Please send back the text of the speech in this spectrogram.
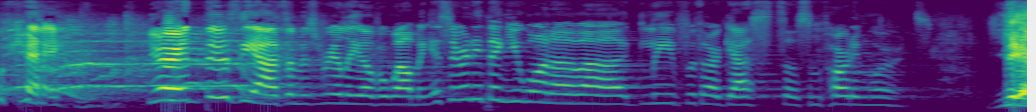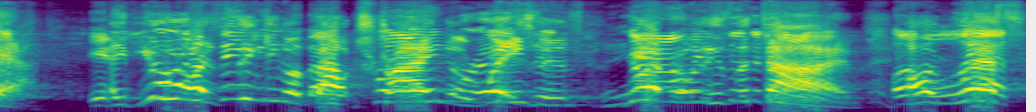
Okay. Your enthusiasm is really overwhelming. Is there anything you want to uh, leave with our guests? Uh, some parting words? Yeah. If you are thinking about trying a raisins, now is the time. Unless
